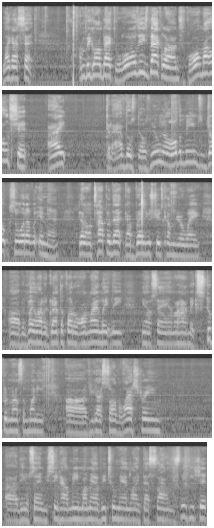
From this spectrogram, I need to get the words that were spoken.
like I said, I'm gonna be going back through all these backlogs for all my old shit. All right, gonna have those those new, you know, all the memes and jokes and whatever in there. Then on top of that, got brand new streets coming your way. Uh, been playing a lot of Grand Theft Auto Online lately. You know what I'm saying? Learn how to make stupid amounts of money. Uh, if you guys saw the last stream, uh, you know what I'm saying? We've seen how me and my man V2 Man like that silent sneaky shit.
